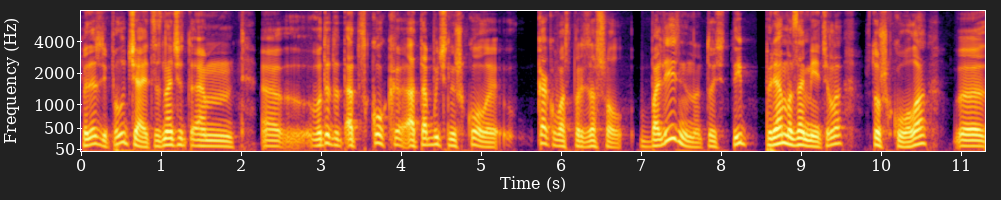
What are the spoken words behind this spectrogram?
Подожди, получается, значит, эм, э, вот этот отскок от обычной школы, как у вас произошел? Болезненно? То есть ты прямо заметила, что школа э,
